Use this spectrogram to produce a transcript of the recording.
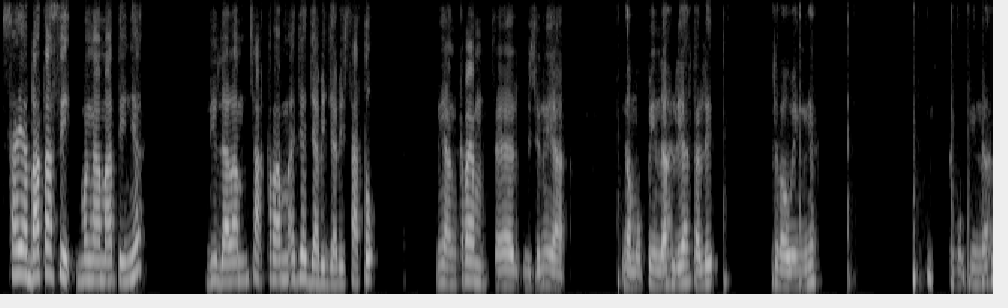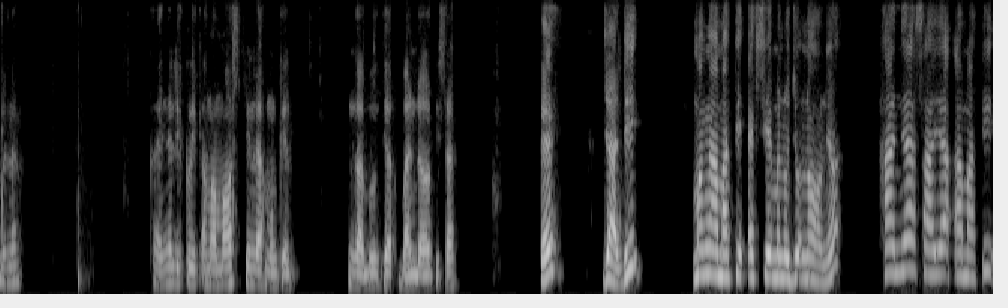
saya batasi mengamatinya di dalam cakram aja jari-jari satu. Ini yang krem. Saya di sini ya nggak mau pindah lihat tadi drawingnya. Nggak mau pindah benar. Kayaknya diklik sama mouse pindah mungkin. Nggak buka bandel bisa. Oke. Jadi mengamati XY menuju nolnya hanya saya amati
